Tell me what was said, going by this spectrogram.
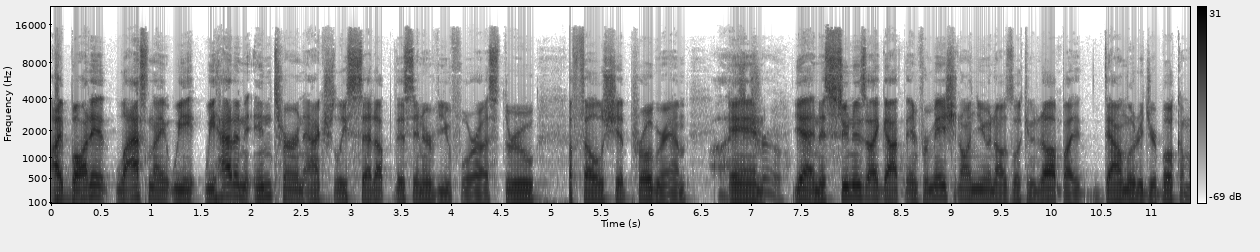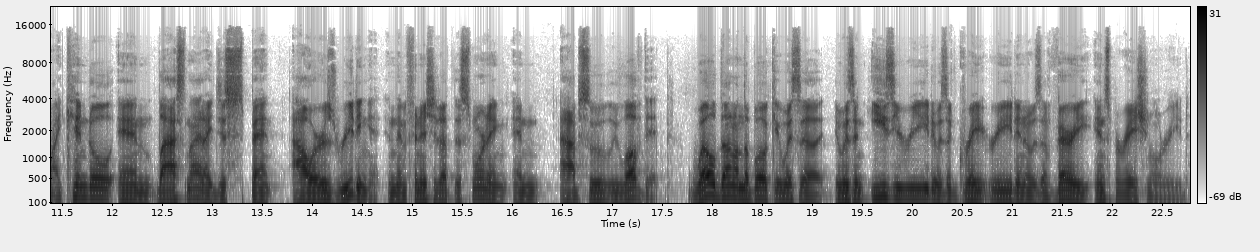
I bought it last night. We we had an intern actually set up this interview for us through a fellowship program. Oh, that's and true. yeah, and as soon as I got the information on you and I was looking it up, I downloaded your book on my Kindle and last night I just spent hours reading it and then finished it up this morning and absolutely loved it. Well done on the book. It was a it was an easy read, it was a great read and it was a very inspirational read.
